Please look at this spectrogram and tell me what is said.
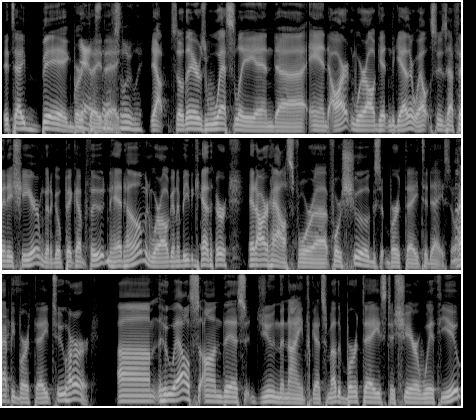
it's a big birthday Yes, day. absolutely. Yeah. So there's Wesley and uh, and Art, and we're all getting together. Well, as soon as I finish here, I'm going to go pick up food and head home, and we're all going to be together at our house for uh, for Shug's birthday today. So happy birthday to her. Um, who else on this June the 9th? Got some other birthdays to share with you.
